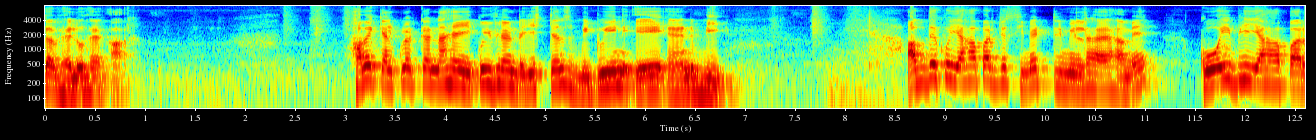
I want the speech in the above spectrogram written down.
का वैल्यू है आर हमें कैलकुलेट करना है equivalent resistance between A and B अब देखो यहाँ पर जो सिमेट्री मिल रहा है हमें कोई भी यहाँ पर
